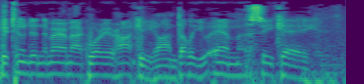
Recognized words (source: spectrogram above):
You're tuned in to Merrimack Warrior Hockey on WMCK.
